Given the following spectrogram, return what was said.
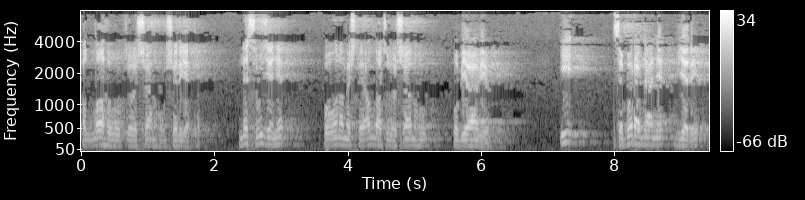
Allahovog Đelešanuhu šarijeta. Nesuđenje po onome što je Allah Đelešanuhu objavio. I zaboravljanje vjere,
